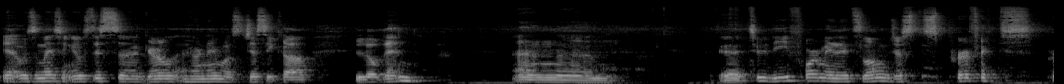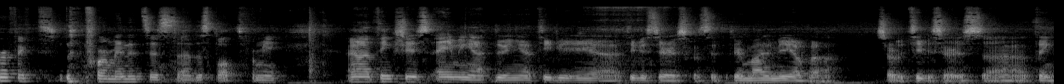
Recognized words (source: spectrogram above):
yeah, it was amazing. It was this uh, girl. Her name was Jessica Loren, and um, Uh, 2D, four minutes long, just perfect, perfect. four minutes is uh, the spot for me. And I think she's aiming at doing a TV uh, TV series because it reminded me of a sort of a TV series uh, thing.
